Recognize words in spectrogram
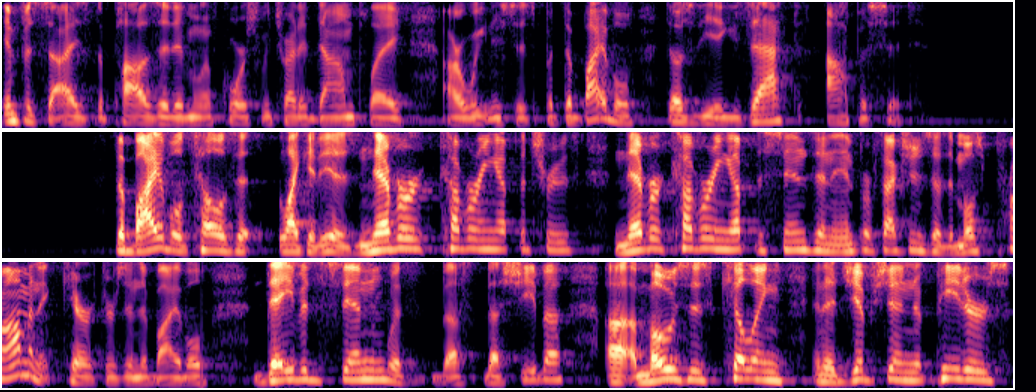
emphasize the positive, and of course, we try to downplay our weaknesses. But the Bible does the exact opposite. The Bible tells it like it is, never covering up the truth, never covering up the sins and imperfections of the most prominent characters in the Bible. David's sin with Bathsheba, uh, Moses killing an Egyptian, Peter's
